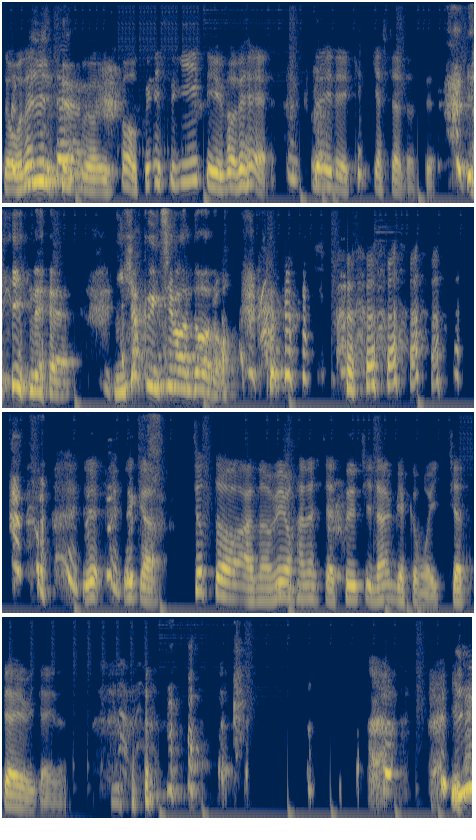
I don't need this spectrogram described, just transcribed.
で同じスタンプをいっぱい送りすぎっていうので、二人でキャッキャしちゃうんだって。いいね。201番道路。で、なんか、ちょっとあの目を離しちゃ数値何百もいっちゃったよみたいな。いいね。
